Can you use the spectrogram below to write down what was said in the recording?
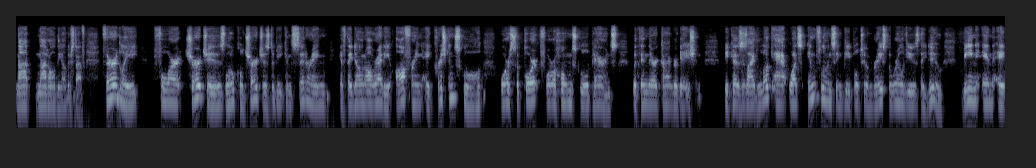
not, not all the other stuff. Thirdly, for churches, local churches, to be considering, if they don't already, offering a Christian school or support for homeschool parents within their congregation. Because as I look at what's influencing people to embrace the worldviews they do, being in a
